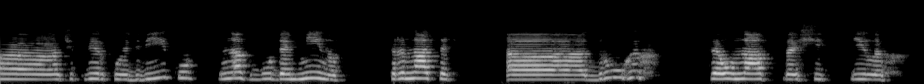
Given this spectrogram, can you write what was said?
е, четвірку і двійку. У нас буде мінус 13 е, других. Це у нас 6, цілих-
